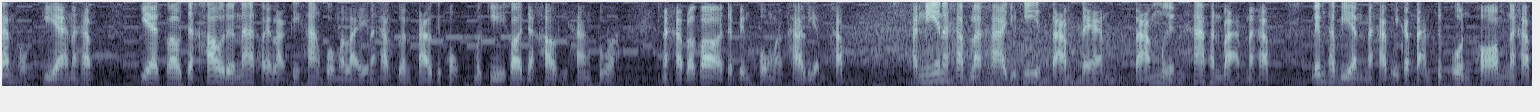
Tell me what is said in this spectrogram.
ด้านของเกียร์นะครับ เกียร์เราจะเข้าเดินหน้าถอยหลังที่ข้างพวงมาลัยนะครับ ส่วน 36 เมื่อกี้ก็จะเข้าที่ข้างตัวนะครับ แล้วก็จะเป็นโครงหลังคาเหลี่ยมครับคันนี้นะครับราคาอยู่ที่ 3 3 5 0 0 0 บาทนะครับเล่มทะเบียนนะครับเอกสารชุดโอนพร้อมนะครับ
